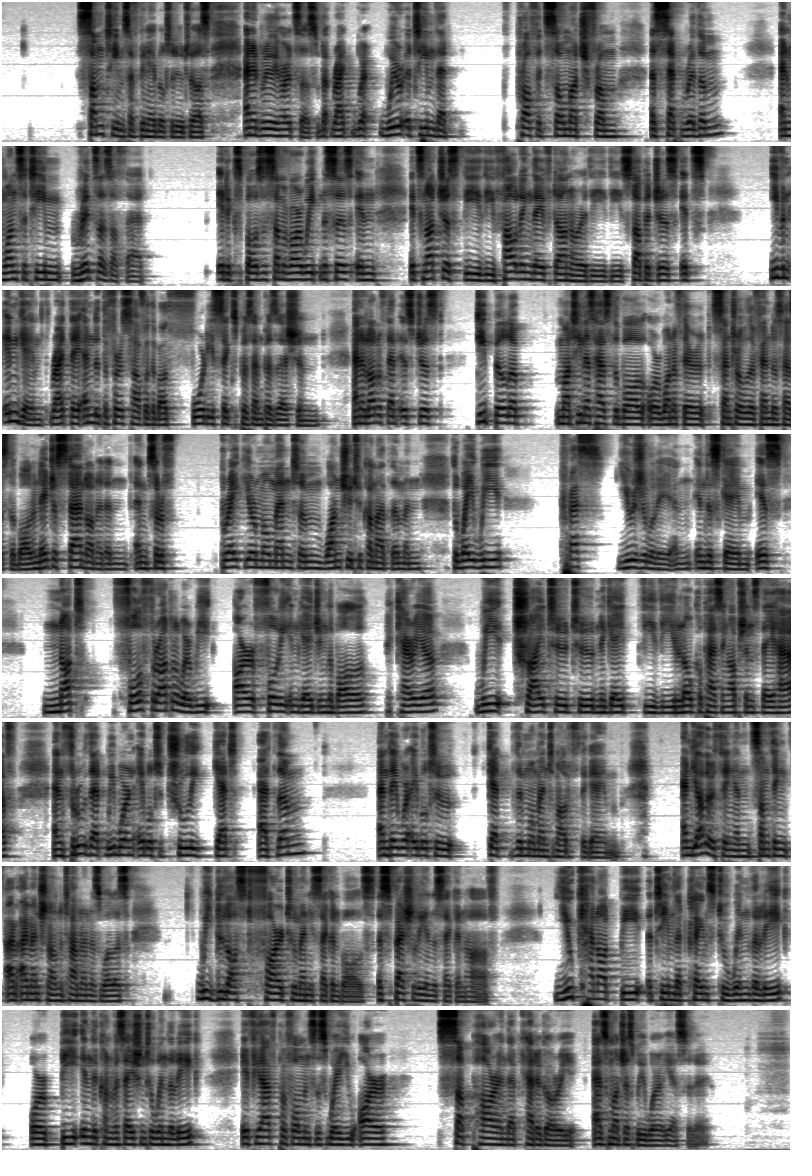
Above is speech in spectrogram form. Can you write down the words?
some teams have been able to do to us, and it really hurts us. Right, we're, we're a team that profits so much from a set rhythm, and once a team rids us of that, it exposes some of our weaknesses. In it's not just the the fouling they've done or the the stoppages. It's even in game, right? They ended the first half with about forty six percent possession, and a lot of that is just deep build up. Martinez has the ball, or one of their central defenders has the ball, and they just stand on it and and sort of break your momentum, want you to come at them, and the way we press usually and in this game is not full throttle where we are fully engaging the ball carrier. We try to to negate the the local passing options they have, and through that we weren't able to truly get at them, and they were able to get the momentum out of the game. And the other thing, and something I, I mentioned on the timeline as well, is we lost far too many second balls, especially in the second half. You cannot be a team that claims to win the league or be in the conversation to win the league if you have performances where you are subpar in that category as much as we were yesterday.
